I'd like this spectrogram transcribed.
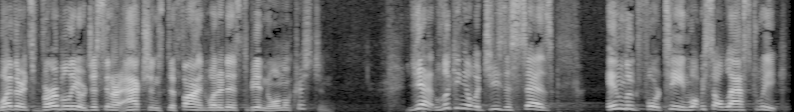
whether it's verbally or just in our actions, defined what it is to be a normal Christian. Yet, looking at what Jesus says in Luke 14, what we saw last week,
